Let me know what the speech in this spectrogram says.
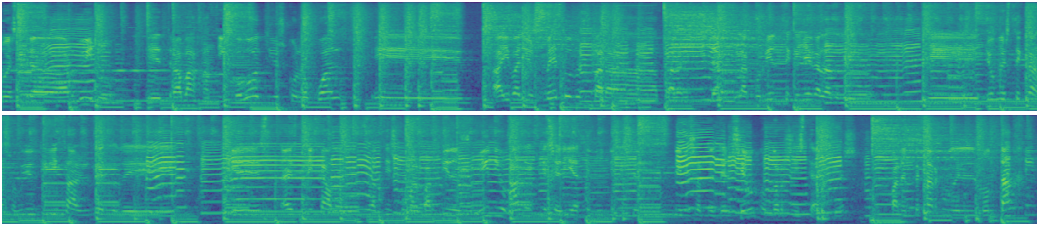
Nuestra Arduino eh, trabaja a 5 voltios, con lo cual eh, hay varios métodos para, para, limitar la corriente que llega al Arduino. Eh, yo en este caso voy a utilizar el método de, que ha explicado Francisco Malpartido en su vídeo, ¿vale? que sería haciendo un divisor, un divisor de tensión con dos resistencias. Para empezar con el montaje,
